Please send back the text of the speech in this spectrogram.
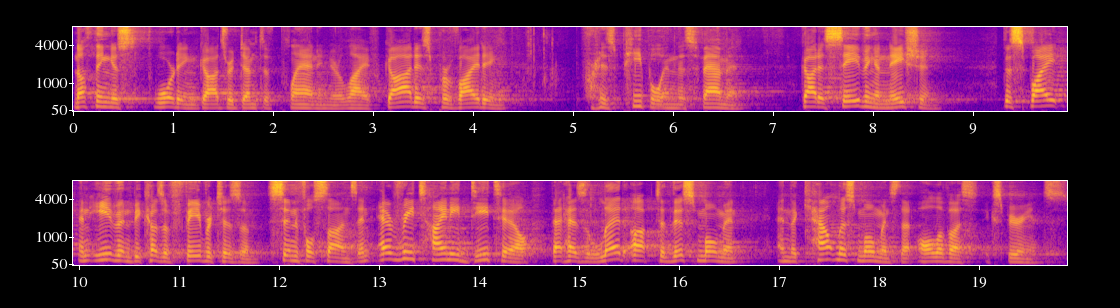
Nothing is thwarting God's redemptive plan in your life. God is providing for his people in this famine. God is saving a nation despite and even because of favoritism, sinful sons, and every tiny detail that has led up to this moment and the countless moments that all of us experience.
